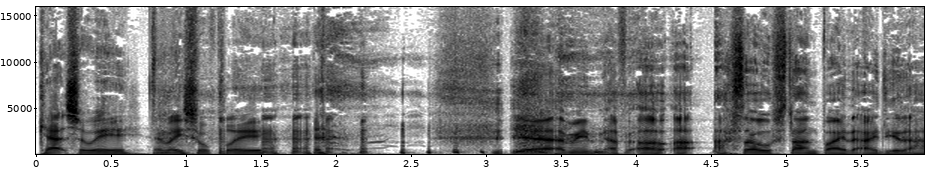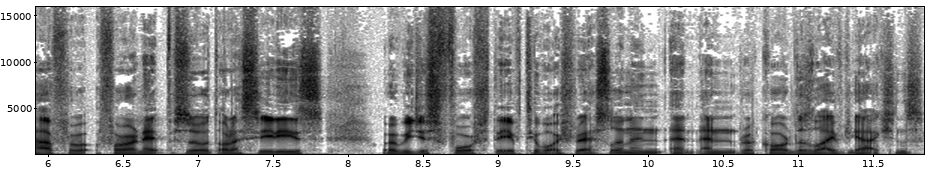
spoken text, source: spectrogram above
cat's away, and as well play. Yeah, I mean, I, I, I still stand by the idea that I have for, for an episode or a series where we just force Dave to watch wrestling and, and, and record his live reactions.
